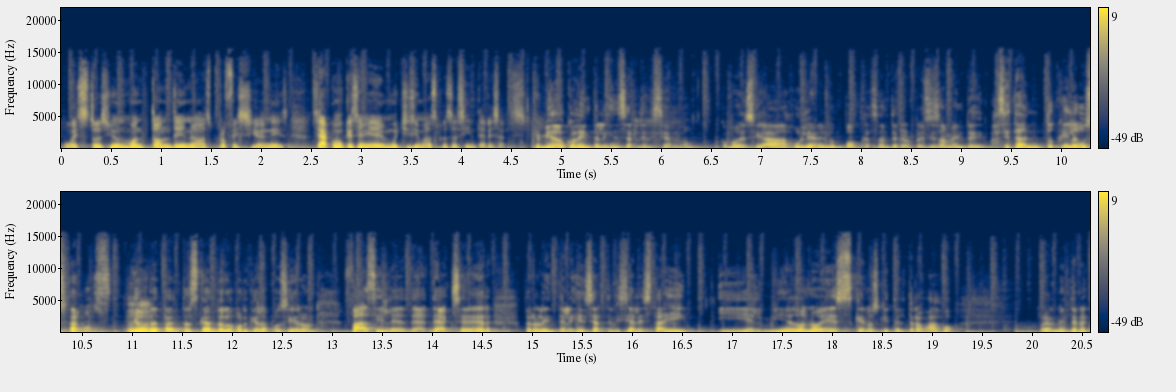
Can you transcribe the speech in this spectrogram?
puestos y un montón de nuevas profesiones. O sea, como que se vienen muchísimas cosas interesantes. Qué miedo con la inteligencia artificial, ¿no? Como decía Julián en un podcast anterior, precisamente, hace tanto que la usamos y ahora tanto escándalo porque la pusieron fácil de, de acceder, pero la inteligencia artificial está ahí y el miedo no es que nos quite el trabajo. Realmente no hay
